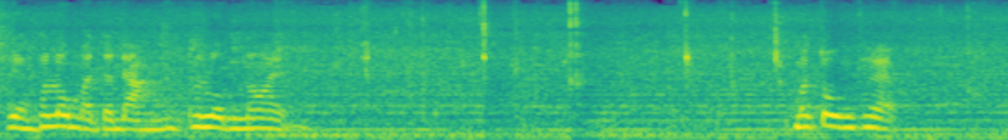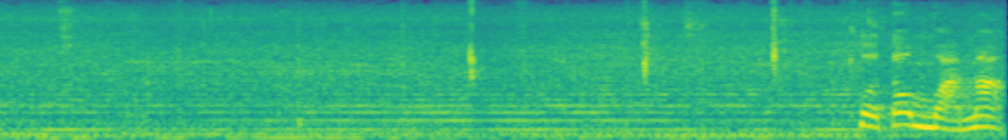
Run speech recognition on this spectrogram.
เสียงพัดลมอาจจะดังพัดลมน้อย มาตูมแค่ถั่วต้มหวานมาก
